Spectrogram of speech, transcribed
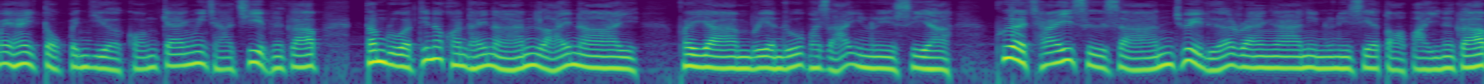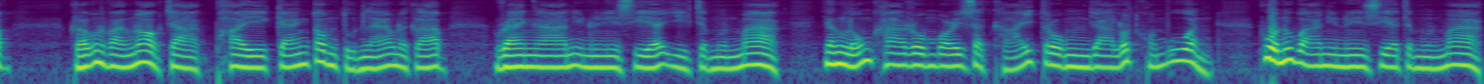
ไม่ให้ตกเป็นเหยื่อของแก๊งมิจฉาชีพนะครับตำรวจที่นครไทยนานหลายนาย พยายามเรียนรู้ภาษาอินโดนีเซีย เพื่อใช้สื่อสารช่วยเหลือแรงงานอินโดนีเซียต่อไปนะครับกลับมาฟังนอกจากภัยแก๊งต้มตุ๋นแล้วนะครับ แรงงานอินโดนีเซียอีกจำนวนมาก ยังหลงคารมบริษัทขายตรงยาลดความอ้วน ผู้อนุบาลอินโดนีเซียจำนวนมาก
